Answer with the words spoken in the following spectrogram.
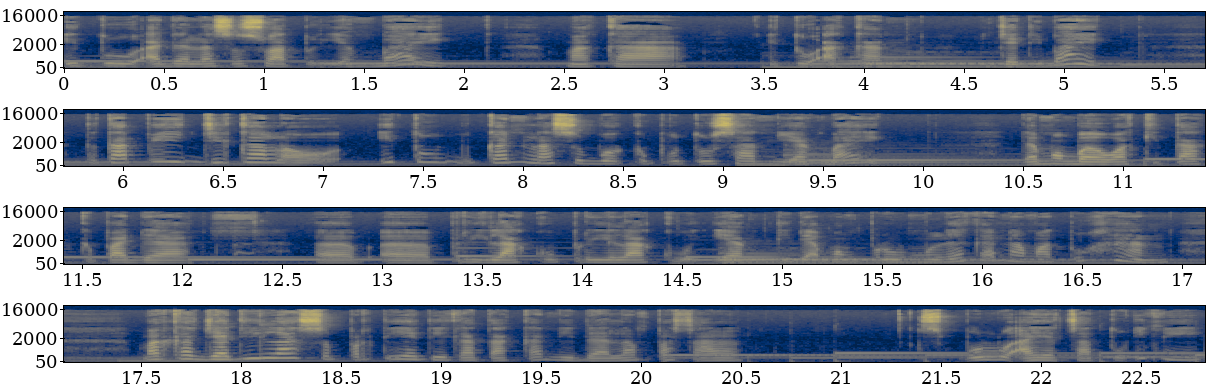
itu adalah sesuatu yang baik, maka itu akan menjadi baik. Tetapi jikalau itu bukanlah sebuah keputusan yang baik, dan membawa kita kepada eh, eh, perilaku-perilaku uh, uh, yang tidak mempermuliakan nama Tuhan, maka jadilah seperti yang dikatakan di dalam pasal 10 ayat 1 ini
